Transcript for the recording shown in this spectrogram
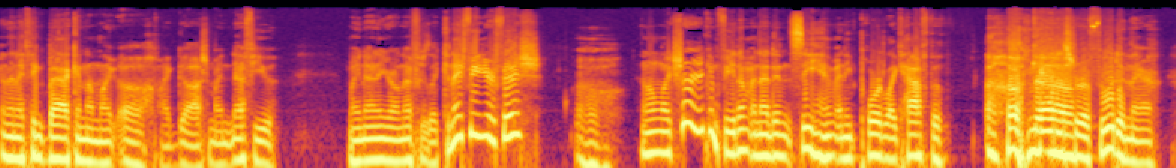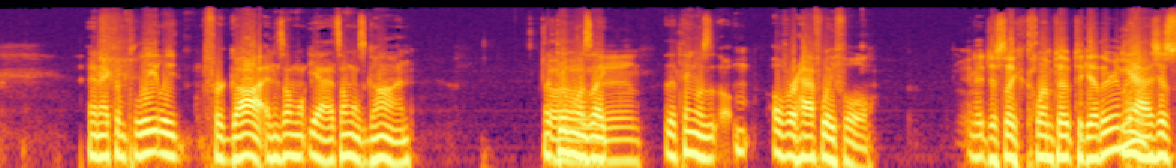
And then I think back and I'm like, oh my gosh, my nephew my nine year old nephew's like, Can I feed your fish? Oh. And I'm like, Sure, you can feed him. And I didn't see him, and he poured like half the Oh no. canister of food in there. And I completely forgot, and it's almost yeah, it's almost gone. The thing Oh, was like man. the thing was um, over halfway full. And it just like clumped up together in Yeah, it's just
